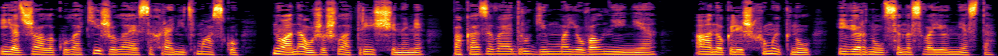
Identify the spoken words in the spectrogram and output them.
и я сжала кулаки, желая сохранить маску, но она уже шла трещинами, показывая другим мое волнение. Анок лишь хмыкнул и вернулся на свое место.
